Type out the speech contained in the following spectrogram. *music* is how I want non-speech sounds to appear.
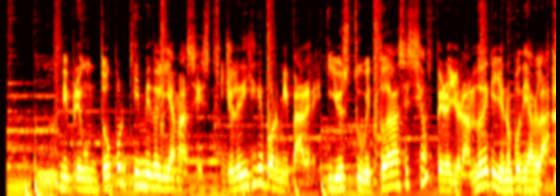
Me preguntó por quién me dolía más esto. Yo le dije que por mi padre. Y yo estuve toda la sesión, pero llorando de que yo no podía hablar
